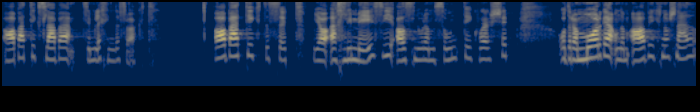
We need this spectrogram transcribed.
Anbetungsleben ziemlich hinterfragt. Anbetung, das sollte ja ein bisschen mehr sein als nur am Sonntag Worship oder am Morgen und am Abend noch schnell.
